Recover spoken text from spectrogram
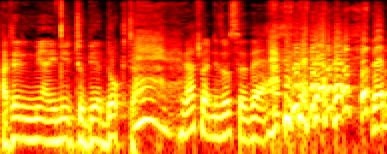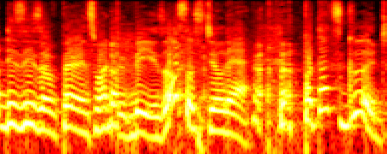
are telling me i need to be a doctor eh, that one is also there. that disease of parents want to be is also still there. But that's good.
